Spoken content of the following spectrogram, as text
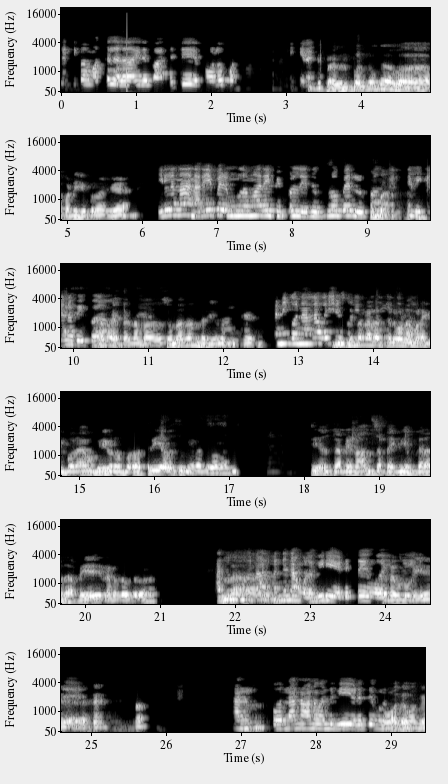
கண்டிப்பா மக்கள் எல்லாம் இதை பார்த்துட்டு ஃபாலோ நினைக்கிறேன். கண்டிப்பா விருப்பம் இருக்கவங்க பண்ணிக்க போறாங்க. இல்லன்னா நிறைய பேர் உங்களை மாதிரி பீப்புள் இது இவ்வளவு பேர் இருப்பாங்க. ஹெல்த்தி வீக்கான பீப்புள் ஆமா இப்ப நம்ம சொன்னாதான் தெரியும் நமக்கு. நீங்க ஒரு நல்ல விஷயம் இப்ப நல்லா சொல்லி திருவண்ணாமலைக்கு போறேன் கிரிவலம் போறோம் த்ரீ ஹவர்ஸ் நடந்து போவாங்க த்ரீ ஹவர்ஸ் அப்படியே நான் ஸ்டாப் எங்கேயும் உட்காராத அப்படியே நடந்து வந்துடுவாங்க அதுவும் ஒரு நாள் வந்து நான் உங்களை வீடியோ எடுத்து உங்களை கடவுளுடைய நான் ஒரு நாள் நானும் வந்து வீடியோ எடுத்து வாங்க வாங்க.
